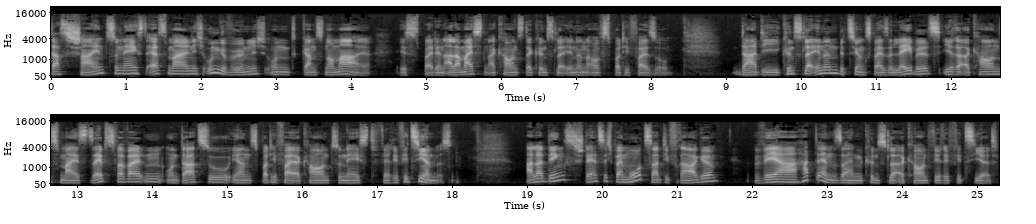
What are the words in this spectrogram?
Das scheint zunächst erstmal nicht ungewöhnlich und ganz normal, ist bei den allermeisten Accounts der KünstlerInnen auf Spotify so. Da die KünstlerInnen bzw. Labels ihre Accounts meist selbst verwalten und dazu ihren Spotify-Account zunächst verifizieren müssen. Allerdings stellt sich bei Mozart die Frage, wer hat denn seinen Künstler-Account verifiziert?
